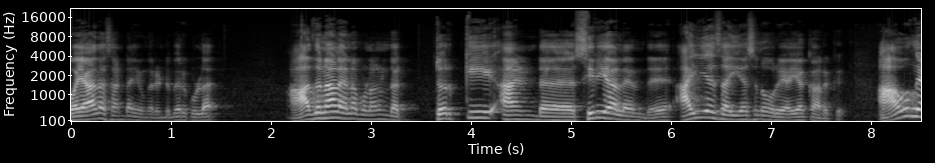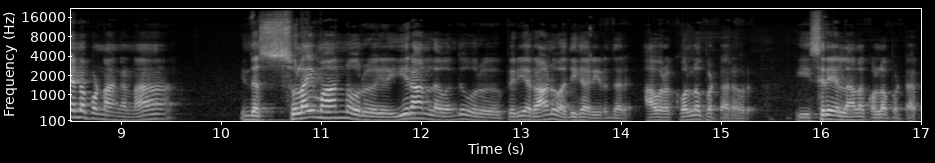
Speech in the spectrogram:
ஓயாத சண்டை இவங்க ரெண்டு பேருக்குள்ள. அதனால என்ன பண்ணாங்க இந்த டர்க்கி அண்ட் சிரியாலேருந்து ஐஎஸ்ஐஎஸ்னு ஒரு இயக்கம் இருக்குது அவங்க என்ன பண்ணாங்கன்னா இந்த சுலைமான் ஒரு ஈரானில் வந்து ஒரு பெரிய இராணுவ அதிகாரி இருந்தார். அவரை கொல்லப்பட்டார் அவர். இஸ்ரேலால் கொல்லப்பட்டார்.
